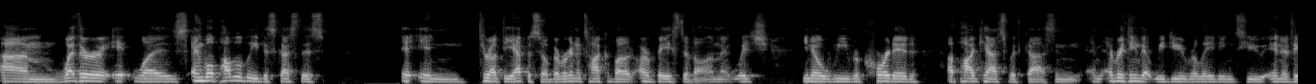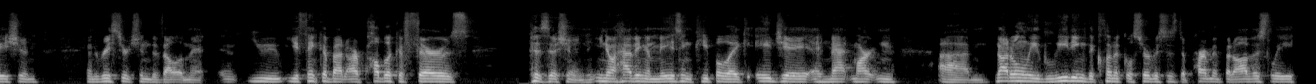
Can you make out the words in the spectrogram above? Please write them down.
Um, whether it was, and we'll probably discuss this in throughout the episode, but we're going to talk about our base development, which you know we recorded a podcast with Gus and and everything that we do relating to innovation and research and development. And you you think about our public affairs position, you know, having amazing people like AJ and Matt Martin, um, not only leading the clinical services department, but obviously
